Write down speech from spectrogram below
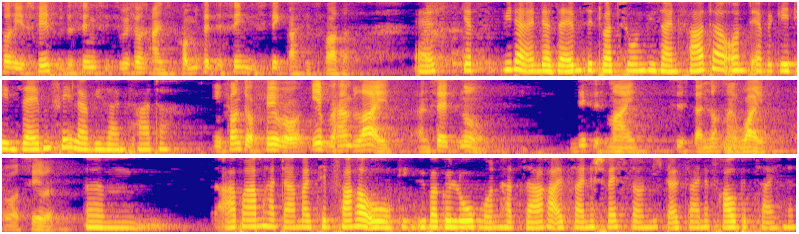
So he is faced with the same situation and he committed the same mistake as his father. Er ist jetzt wieder in derselben Situation wie sein Vater und er begeht denselben Fehler wie sein Vater. In front of Pharaoh, Abraham lied and said, No, this is my sister, not my wife, or Sarah. Abraham hat damals dem Pharao gegenüber gelogen und hat Sarah als seine Schwester und nicht als seine Frau bezeichnet.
